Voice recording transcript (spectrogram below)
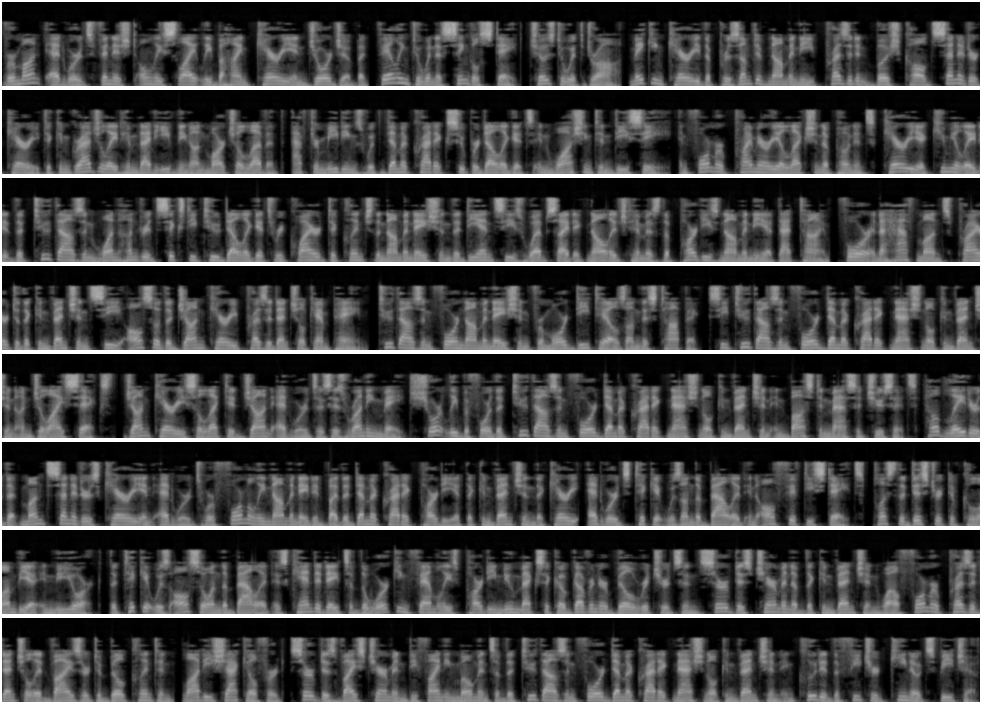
Vermont Edwards finished only slightly behind Kerry in Georgia but, failing to win a single state, chose to withdraw, making Kerry the presumptive nominee President Bush called Senator Kerry to congratulate him that evening on March 11, after meetings with Democratic superdelegates in Washington, D.C., and former primary election opponents, Kerry accumulated the 2,162 delegates required to clinch the nomination The DNC's website acknowledged him as the party's nominee at that time, four and a half months prior to the convention Convention See also the John Kerry Presidential Campaign, 2004 nomination For more details on this topic, see 2004 Democratic National Convention On July 6, John Kerry selected John Edwards as his running mate shortly before the 2004 Democratic National Convention in Boston, Massachusetts, held later that month Senators Kerry and Edwards were formally nominated by the Democratic Party at the convention. The Kerry-Edwards ticket was on the ballot in all 50 states, plus the District of Columbia in New York, the ticket was also on the ballot as candidates of the Working Families Party New Mexico Governor Bill Richardson served as chairman of the convention while former presidential advisor to Bill Clinton, Lottie Shackelford, served as vice chairman defining moments of the 2004 Democratic National Convention included the featured keynote speech of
